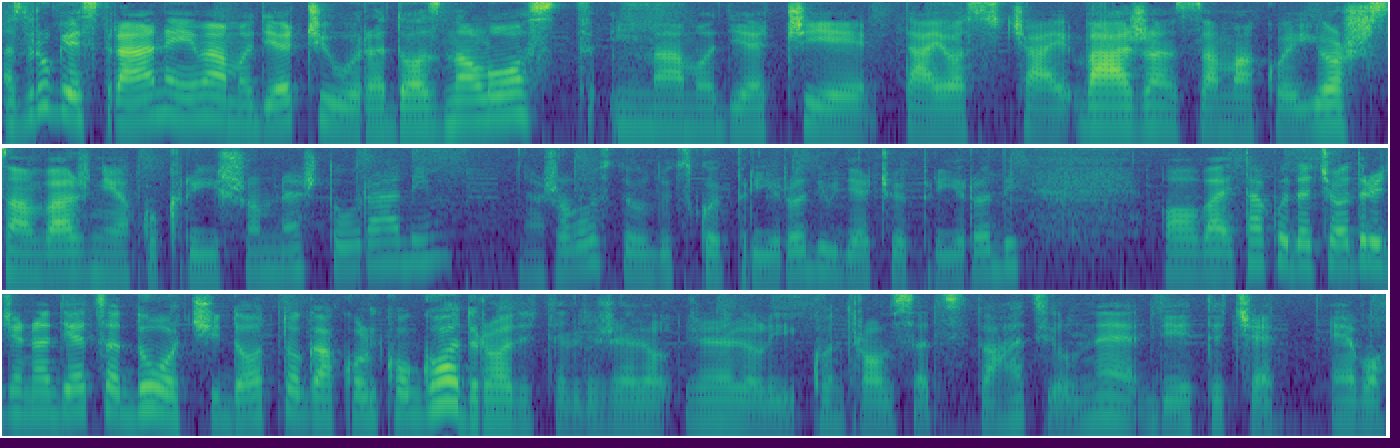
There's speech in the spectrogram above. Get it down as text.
A s druge strane imamo dječju radoznalost, imamo dječije taj osjećaj važan sam ako je još sam važniji ako krišom nešto uradim. Nažalost, je u ljudskoj prirodi, u dječjoj prirodi. Ovaj, tako da će određena djeca doći do toga koliko god roditelji željeli, željeli kontrolisati situaciju ili ne, dijete će, evo,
